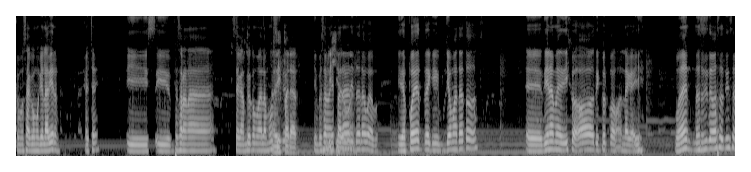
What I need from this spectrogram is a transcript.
como o sea como que la vieron ¿cachai? y, y empezaron a se cambió como a la A música disparar. y empezaron a disparar y toda la po. Y después de que yo maté a todos, eh, Dina me dijo, oh, disculpa, man, la caí. Bueno, no sé si te vas a ti esa.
